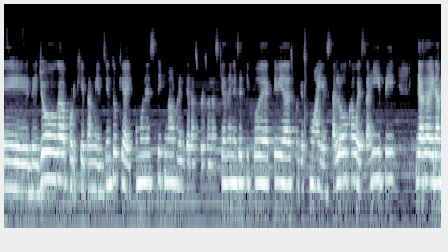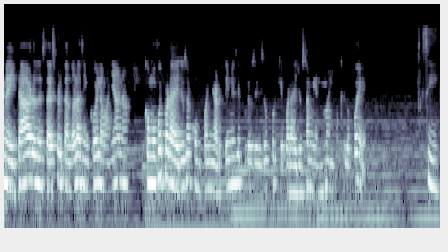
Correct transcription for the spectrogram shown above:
eh, de yoga, porque también siento que hay como un estigma frente a las personas que hacen ese tipo de actividades, porque es como, ay, está loca o está hippie, ya se va a ir a meditar o se está despertando a las 5 de la mañana. ¿Cómo fue para ellos acompañarte en ese proceso? Porque para ellos también me imagino que lo fue. Sí,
